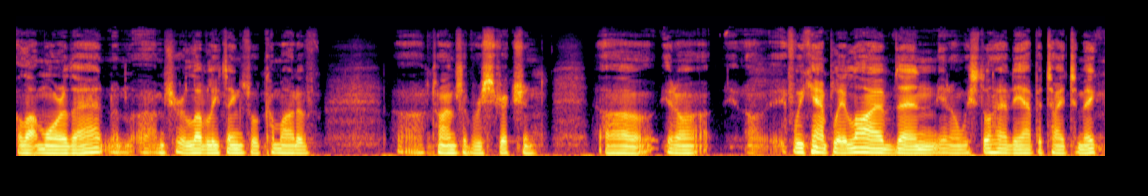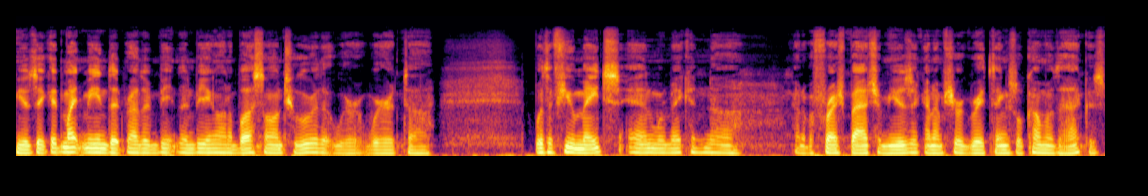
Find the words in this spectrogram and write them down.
a lot more of that i'm sure lovely things will come out of uh, times of restriction uh, you know if we can't play live, then you know we still have the appetite to make music. It might mean that rather than, be, than being on a bus on tour, that we're we're at, uh, with a few mates and we're making uh, kind of a fresh batch of music. And I'm sure great things will come of that because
